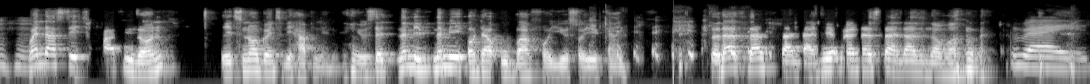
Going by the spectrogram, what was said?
Mm-hmm. When that stage passes on, it's not going to be happening. You said, let me let me order Uber for you so you can. so that's that's standard. You understand? That's normal. right.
